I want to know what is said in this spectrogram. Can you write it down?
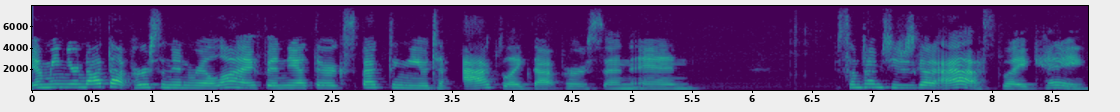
I mean you're not that person in real life and yet they're expecting you to act like that person and sometimes you just got to ask like hey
